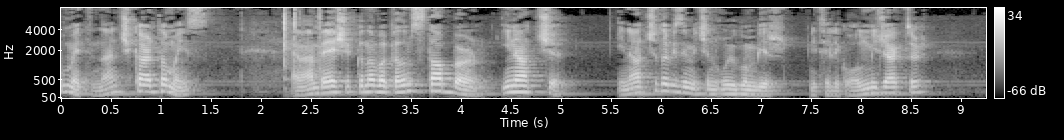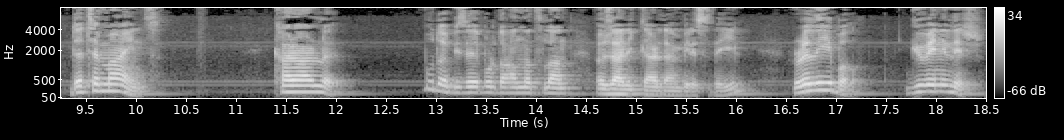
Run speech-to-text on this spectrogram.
bu metinden çıkartamayız. Hemen B şıkkına bakalım. Stubborn, inatçı. İnatçı da bizim için uygun bir nitelik olmayacaktır. Determined, kararlı. Bu da bize burada anlatılan özelliklerden birisi değil. Reliable, güvenilir.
